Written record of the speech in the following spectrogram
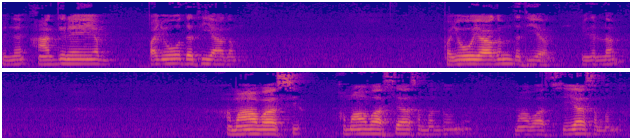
പിന്നെ ആഗ്നേയം പയോദധിയാഗം. പയോയാഗം ദതിയാഗം. ഇതെല്ലാം അമാവാസ്യ അമാവാസ്യ സംബന്ധം. അമാവാസ്യ സംബന്ധം.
